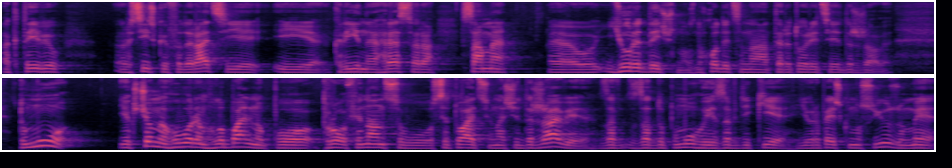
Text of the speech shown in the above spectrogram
активів Російської Федерації і країни-агресора саме е, юридично знаходиться на території цієї держави. Тому Якщо ми говоримо глобально по, про фінансову ситуацію в нашій державі, за, за допомогою і завдяки Європейському Союзу, ми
